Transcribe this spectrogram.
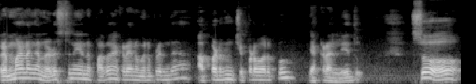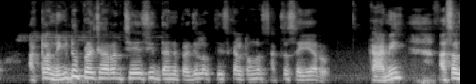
బ్రహ్మాండంగా నడుస్తున్నాయి అనే పదం ఎక్కడైనా వినపడిందా? అప్పటి నుంచి ఇప్పటి వరకు ఎక్కడా లేదు. సో అట్లా నెగిటివ్ ప్రచారం చేసి దాన్ని ప్రజల్లోకి తీసుకెళ్ళడంలో సక్సెస్ అయ్యారు. కానీ అసలు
